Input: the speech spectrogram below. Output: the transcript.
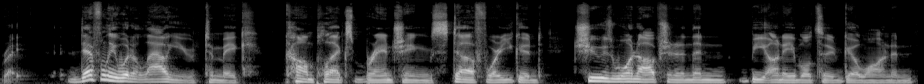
Right. definitely would allow you to make complex branching stuff where you could choose one option and then be unable to go on and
